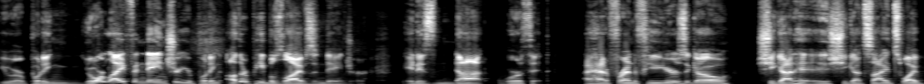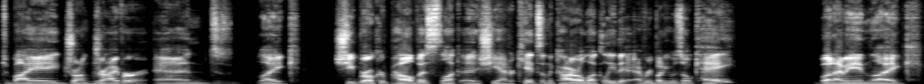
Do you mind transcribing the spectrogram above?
You are putting your life in danger. You're putting other people's lives in danger. It is not worth it. I had a friend a few years ago. She got hit. She got sideswiped by a drunk driver, and like she broke her pelvis. Luck. uh, She had her kids in the car. Luckily, that everybody was okay. But I mean, like,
